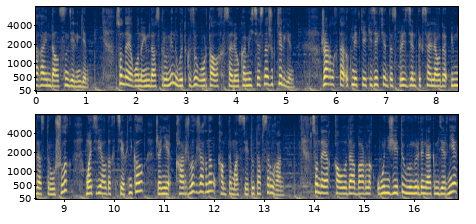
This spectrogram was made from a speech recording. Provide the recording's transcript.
тағайындалсын делінген. Сондай ақ оны ұйымдастыру мен өткізу орталық сайлау комиссиясына жүктелген. Жарлықта үкіметке кезектен тыс президенттік сайлауды ұйымдастырушылық, материалдық техникалық және қаржылық жағынан қамтамасыз ету тапсырылған. Сондай ақ қаулыда барлық 17 өңірдің әкімдеріне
